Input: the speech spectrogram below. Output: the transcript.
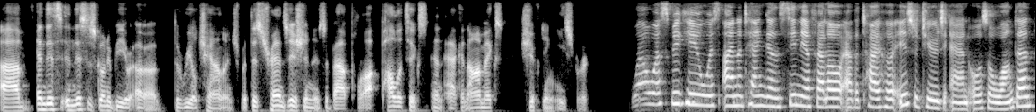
um, and this and this is going to be uh, the real challenge. But this transition is about po- politics and economics shifting eastward. Well, we're speaking with Einar Tangen, Senior Fellow at the Taihe Institute, and also Wang Dan,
